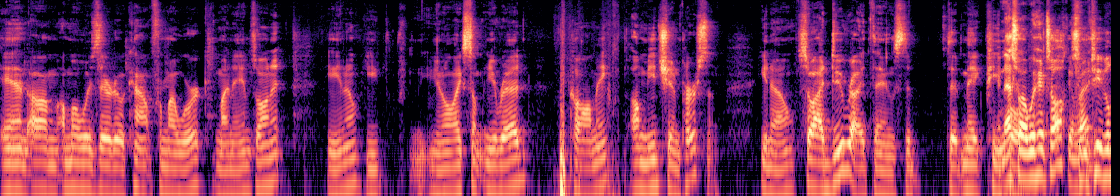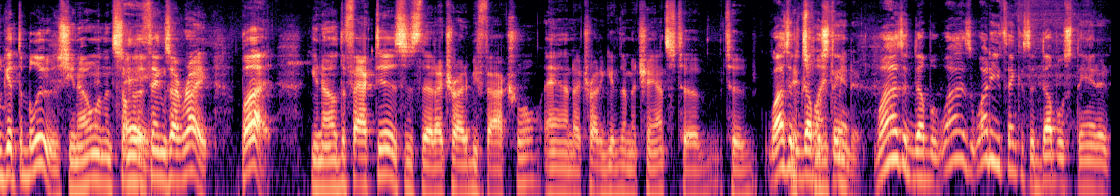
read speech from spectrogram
and um, I'm always there to account for my work. My name's on it. You know, you you know like something you read, you call me. I'll meet you in person. You know, so I do write things that that make people. that's why we're here talking, Some right? people get the blues, you know, and then some of the things I write. But you know, the fact is, is that I try to be factual and I try to give them a chance to to. Why is it a double standard? Why is it double? Why is? Why do you think it's a double standard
